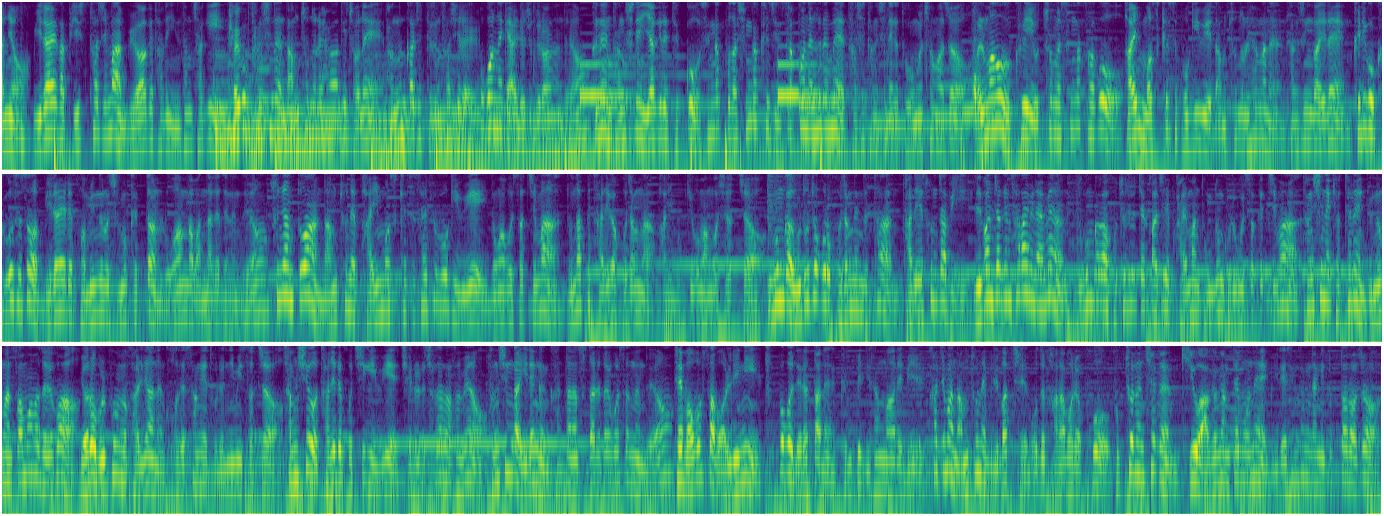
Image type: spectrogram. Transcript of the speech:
마녀 미라엘과 비슷하지만 묘하게 다른 인상착이 결국 당신은 남촌으로 향하기 전에 방금까지 들은 사실을 호건에게 알려주기로 하는데요. 그는 당신의 이야기를 듣고 생각보다 심각해진 사건의 흐름에 다시 당신에게 도움을 청하죠. 얼마 후 그의 요청을 승낙하고 바인 머스켓을 보기 위해 남촌으로 향하는 당신과 일행 그리고 그곳에서 미라엘의 범인으로 지목했던 로한과 만나게 되는데요. 수년 동안 남촌의 바인 머스켓을 살펴보기 위해 이동하고 있었지만 눈앞에 다리가 고장나 발이 묶이고 만 것이었죠. 누군가 의도적으로 고장낸 듯한 다리의 손잡이. 일반적인 사람이라면 누군가가 고쳐줄 때까지 발만 동동 구르고 있었겠지만 당신의 곁에는 유능한 서머너들과 여러 물품을 관리하는 거대 상의 도련님이 있었죠. 잠시 후 다리를 고치기 위해 재료를 찾아 나서며 당신과 일행은 간단한 수다를 떨고 있었는데요. 대마법사 멀린이 축복을 내렸다는 금빛 이상 마을의 밀. 하지만 남촌의 밀밭을 모두 갈아버렸고 북촌은 최근 기후 악영향 때문에 밀의 생산량이 뚝 떨어져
